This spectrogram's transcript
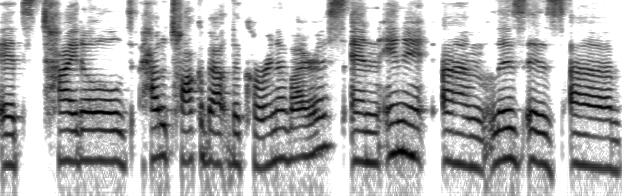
It's titled How to Talk About the Coronavirus. And in it, um, Liz is um,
